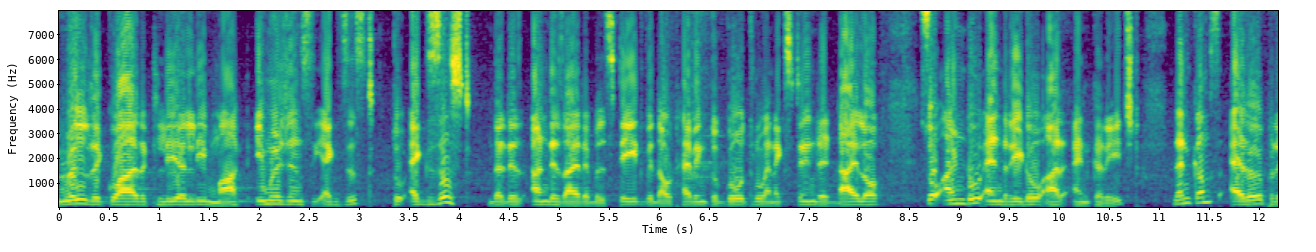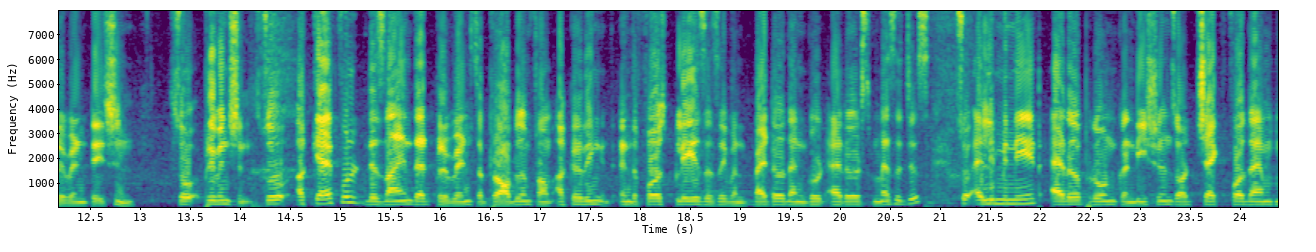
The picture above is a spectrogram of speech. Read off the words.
will require a clearly marked emergency exist to exist that is undesirable state without having to go through an extended dialogue. So undo and redo are encouraged. Then comes error prevention so prevention. So a careful design that prevents a problem from occurring in the first place is even better than good errors messages. So eliminate error prone conditions or check for them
